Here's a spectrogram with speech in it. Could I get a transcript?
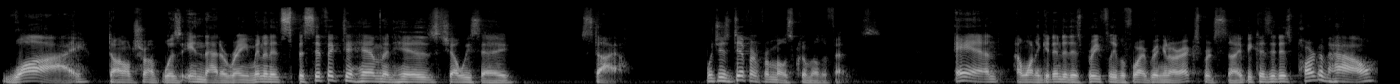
why Donald Trump was in that arraignment, and it's specific to him and his, shall we say, style, which is different from most criminal defendants. And I want to get into this briefly before I bring in our experts tonight because it is part of how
